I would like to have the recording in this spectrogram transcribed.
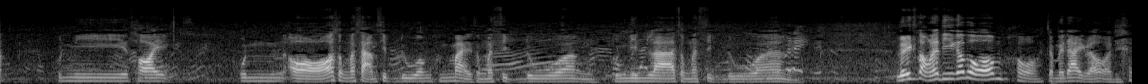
บ คุณมีทอย คุณอ๋อส่งมาสามสิบดวง คุณใหม่ส่งมาสิบดวง คุณนินลาส่งมาสิบดวงเหลืออีกสองนาทีครับผมโอ้จะไม่ได้อีกแล้วเหรอเนี่ย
